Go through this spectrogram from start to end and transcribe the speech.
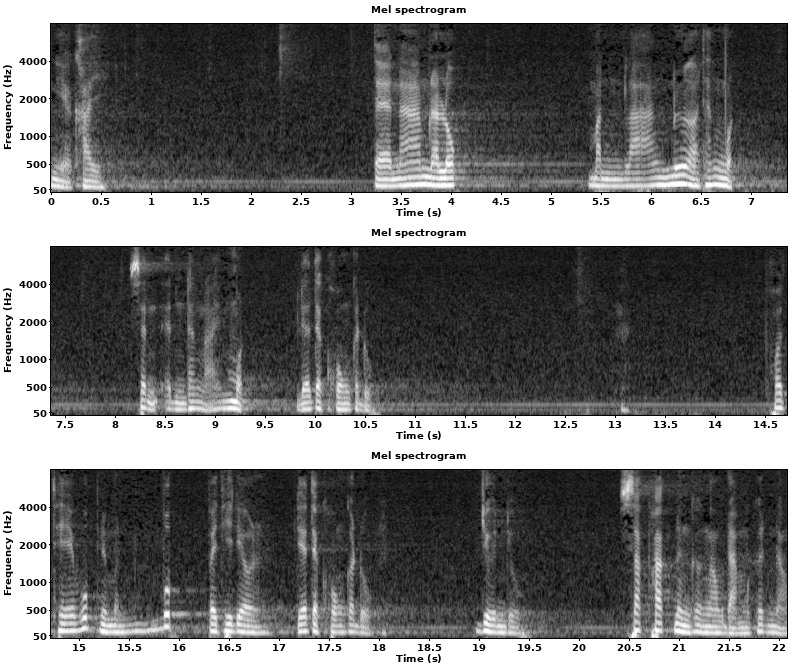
เหนียใคร แต่น้ำนรก มันล้างเนื้อทั้งหมด เส้นเอ็นทั้งหลายหมด เหลือแต่โครงกระดูก พอเทวุบเนี่ยมันวุบไปทีเดียวเดี๋ยวแต่โครงกระดูก ยืนอยู่ สักพักหนึ่งก็เงาดำขึ้นเงา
